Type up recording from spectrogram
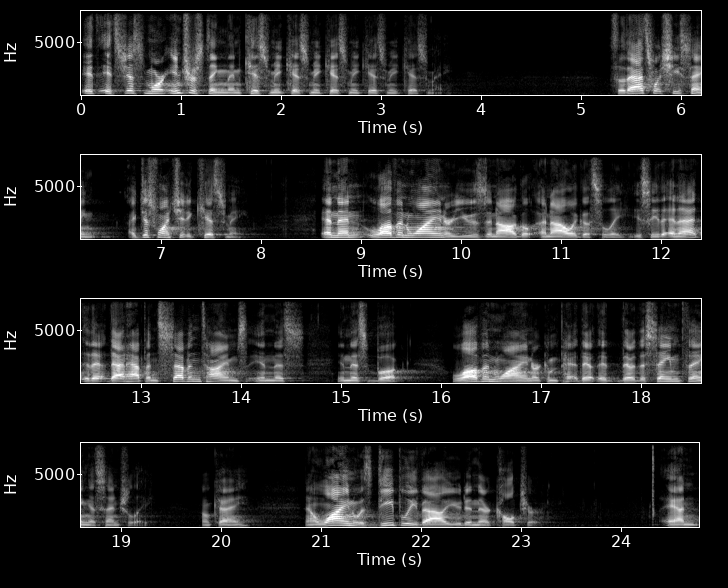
It, it's just more interesting than kiss me, kiss me, kiss me, kiss me, kiss me. So that's what she's saying. I just want you to kiss me. And then love and wine are used analogously. You see that? And that, that, that happens seven times in this, in this book. Love and wine are compa- they're, they're the same thing, essentially. Okay? Now, wine was deeply valued in their culture. And,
